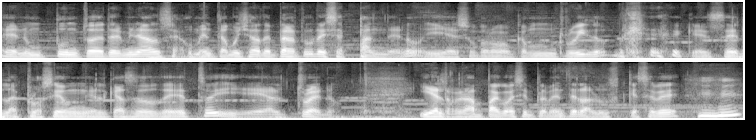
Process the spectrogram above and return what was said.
En un punto determinado se aumenta mucho la temperatura y se expande, ¿no? Y eso provoca un ruido, que es la explosión en el caso de esto, y el trueno. Y el relámpago es simplemente la luz que se ve, Ujú.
